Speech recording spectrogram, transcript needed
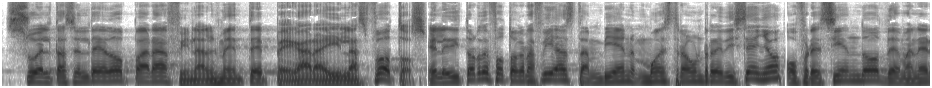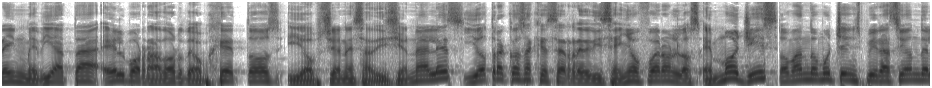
sueltas el dedo para finalmente pegar ahí las fotos. El editor de fotografías también muestra un rediseño ofreciendo de manera inmediata el borrador de objetos y opciones adicionales. Y otra cosa que se rediseñó fueron los emojis, tomando mucha inspiración de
